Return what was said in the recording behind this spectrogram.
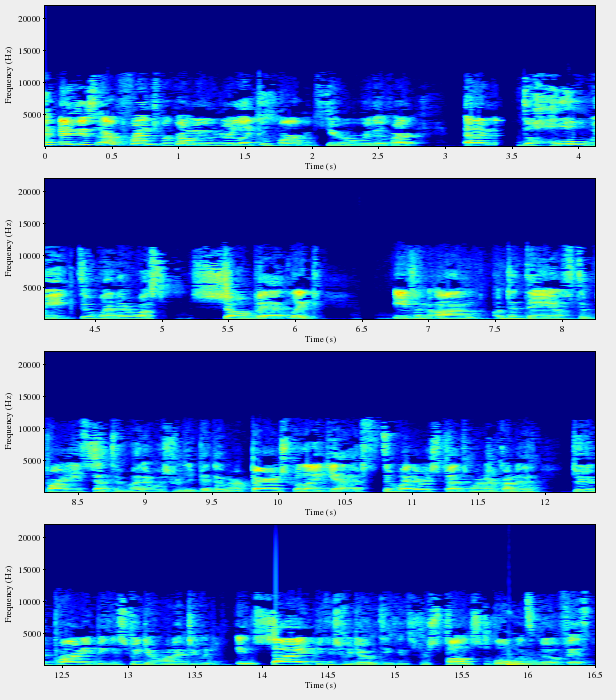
and just our friends were coming, we were like a barbecue or whatever. And the whole week the weather was so bad. Like even on the day of the party it said the weather was really bad and our parents were like, Yeah, if the weather is bad, we're not gonna do the party because we don't wanna do it inside because we don't think it's responsible with hmm. COVID.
